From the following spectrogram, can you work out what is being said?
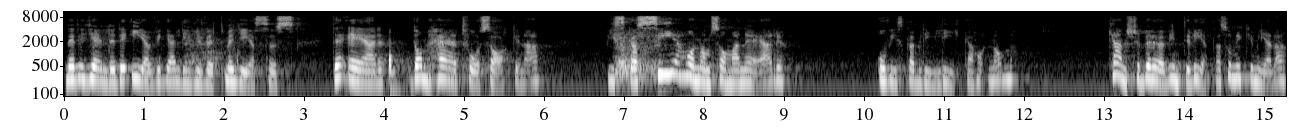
när det gäller det eviga livet med Jesus, det är de här två sakerna. Vi ska se honom som han är och vi ska bli lika honom. Kanske behöver vi inte veta så mycket mera.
